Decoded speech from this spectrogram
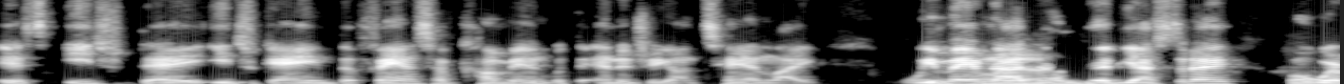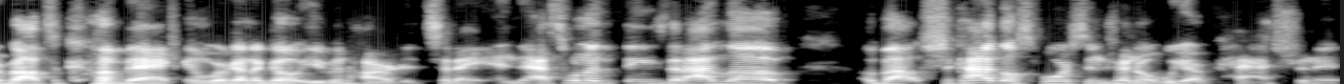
is each day, each game, the fans have come in with the energy on 10. Like, we may have oh, not yeah. done good yesterday, but we're about to come back and we're going to go even harder today. And that's one of the things that I love about Chicago sports in general. We are passionate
